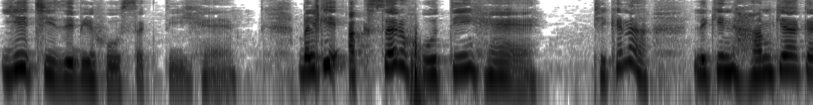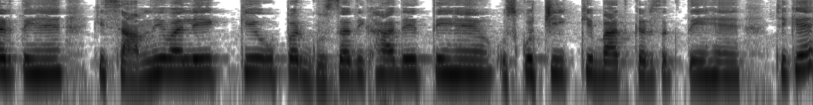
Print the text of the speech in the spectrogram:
یہ چیزیں بھی ہو سکتی ہیں۔ بلکہ اکثر ہوتی ہیں، ٹھیک ہے نا؟ لیکن ہم کیا کرتے ہیں کہ سامنے والے کے اوپر غصہ دکھا دیتے ہیں، اس کو چیک کے بات کر سکتے ہیں، ٹھیک ہے؟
